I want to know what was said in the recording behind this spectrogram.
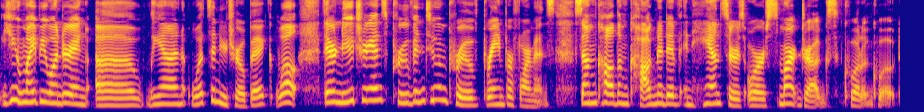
You might be wondering, uh, Leanne, what's a nootropic? Well, they're nutrients proven to improve brain performance. Some call them cognitive enhancers or smart drugs, quote unquote.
